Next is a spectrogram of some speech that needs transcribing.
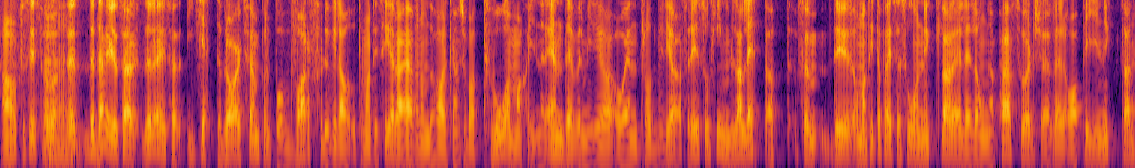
Ja, precis. Och det, det, där är ju så här, det där är så här jättebra exempel på varför du vill automatisera även om du har kanske bara två maskiner. En develmiljö och en prodmiljö. För det är så himla lätt att, det, om man tittar på SSH-nycklar eller långa passwords eller API-nycklar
